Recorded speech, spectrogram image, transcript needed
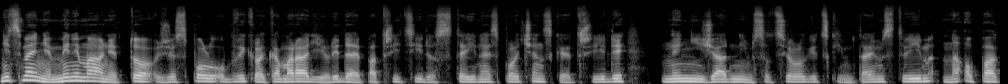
Nicméně minimálně to, že spolu obvykle kamarádí lidé patřící do stejné společenské třídy, není žádným sociologickým tajemstvím, naopak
